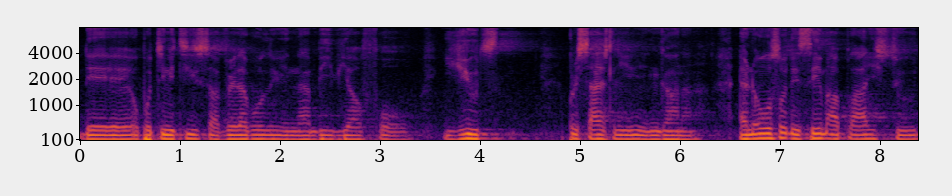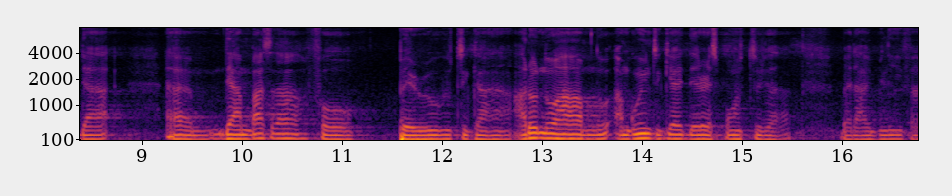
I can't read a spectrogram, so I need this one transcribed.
the opportunities available in Namibia for youth precisely in Ghana. And also the same applies to the, um, the ambassador for Peru to Ghana. I don't know how I'm, no, I'm going to get the response to that, but I believe uh,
